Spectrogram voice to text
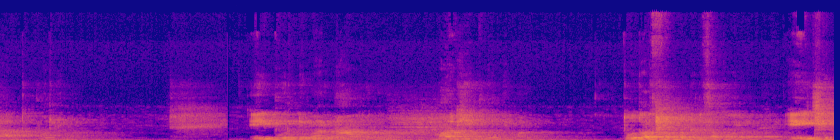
রাত পূর্ণিমা। এই পূর্ণিমার নাম হল মাঘী পূর্ণিমা। তো দর্শক মন্ডলী সকল এই ছিল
